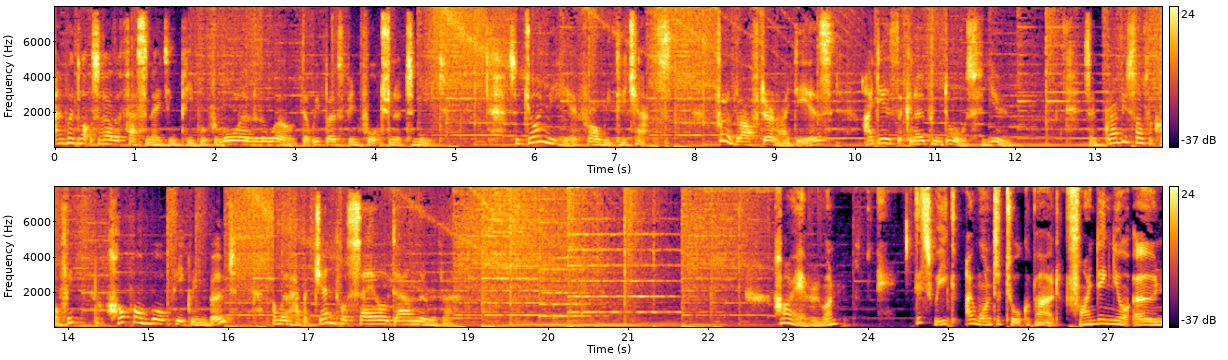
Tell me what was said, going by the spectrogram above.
And with lots of other fascinating people from all over the world that we've both been fortunate to meet. So join me here for our weekly chats, full of laughter and ideas, ideas that can open doors for you. So grab yourself a coffee, hop on board Pea Green Boat, and we'll have a gentle sail down the river. Hi everyone. This week I want to talk about finding your own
